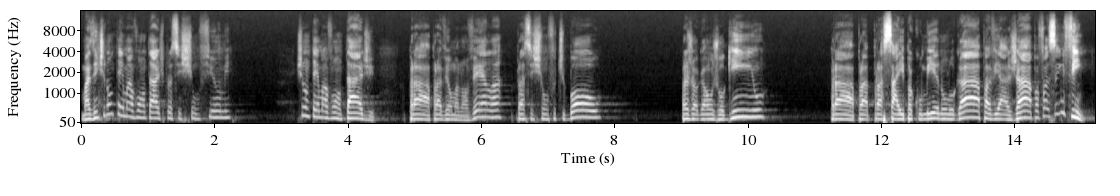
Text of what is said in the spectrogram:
Mas a gente não tem má vontade para assistir um filme, a gente não tem má vontade para ver uma novela, para assistir um futebol, para jogar um joguinho, para sair para comer num lugar, para viajar, para fazer, enfim.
